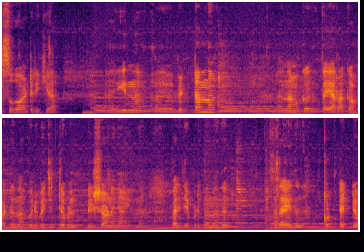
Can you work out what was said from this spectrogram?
സുഖമായിട്ടിരിക്കുക. ഇന്ന് പെട്ടെന്ന് നമുക്ക് തയ്യാറാക്കാൻ പറ്റുന്ന ഒരു വെജിറ്റബിൾ ഡിഷാണ് ഞാൻ ഇന്ന് പരിചയപ്പെടുത്തുന്നത്. അതായത് പൊട്ടറ്റോ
